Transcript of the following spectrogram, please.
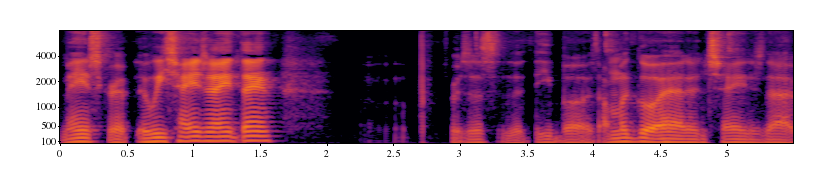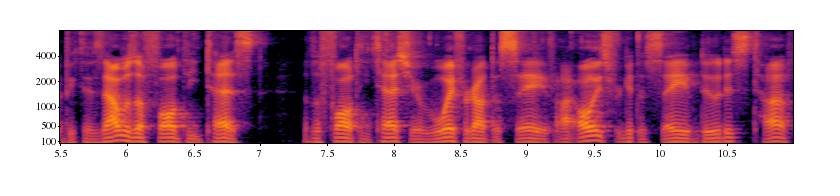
main script. Did we change anything? Resist the debugs. I'm gonna go ahead and change that because that was a faulty test. Was a faulty test. Your boy forgot to save. I always forget to save, dude. It's tough.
